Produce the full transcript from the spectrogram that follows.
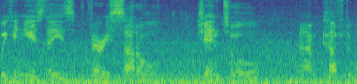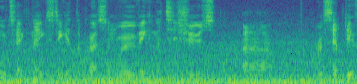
We can use these very subtle, gentle, um, comfortable techniques to get the person moving and the tissues uh, receptive.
